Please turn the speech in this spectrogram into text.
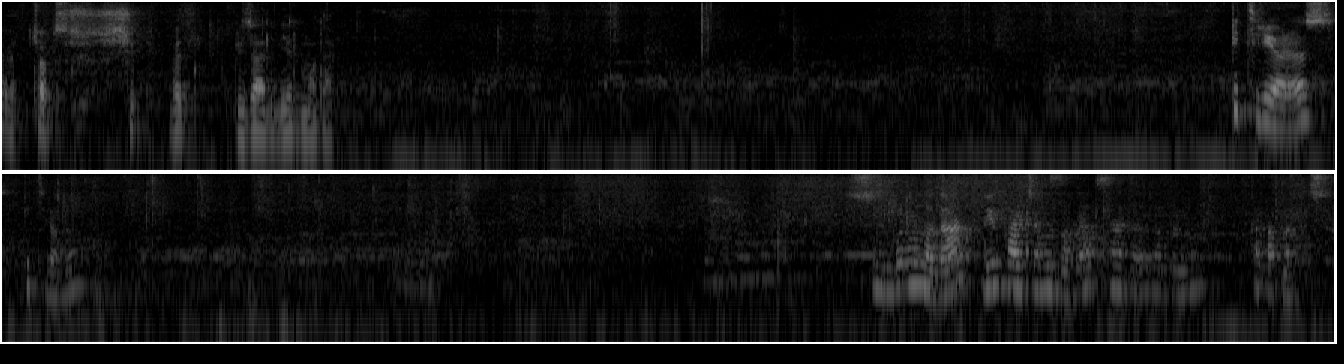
Evet, çok şık ve güzel bir model. Bitiriyoruz. Bitir onu. Şimdi bununla da büyük parçamızla da de bunu kapatmak için.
